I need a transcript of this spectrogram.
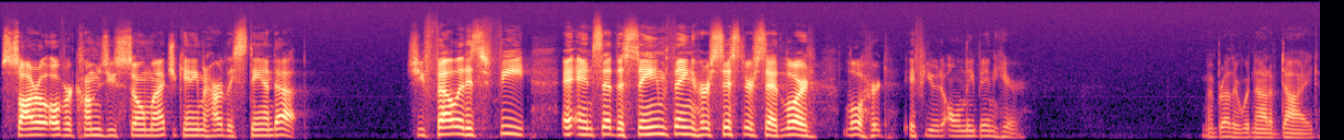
Sorrow overcomes you so much you can't even hardly stand up. She fell at his feet and said the same thing her sister said, "Lord, Lord, if you had only been here, my brother would not have died."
